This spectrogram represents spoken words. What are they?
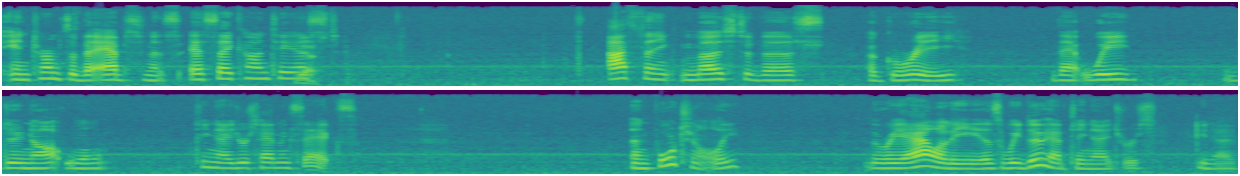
in terms of the abstinence essay contest, I think most of us agree that we do not want teenagers having sex. Unfortunately, the reality is we do have teenagers, you know,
